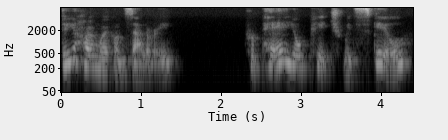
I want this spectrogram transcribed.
do your homework on salary, prepare your pitch with skill,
